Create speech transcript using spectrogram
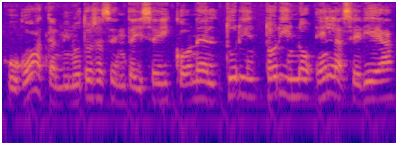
jugó hasta el minuto 66 con el Torino en la Serie A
